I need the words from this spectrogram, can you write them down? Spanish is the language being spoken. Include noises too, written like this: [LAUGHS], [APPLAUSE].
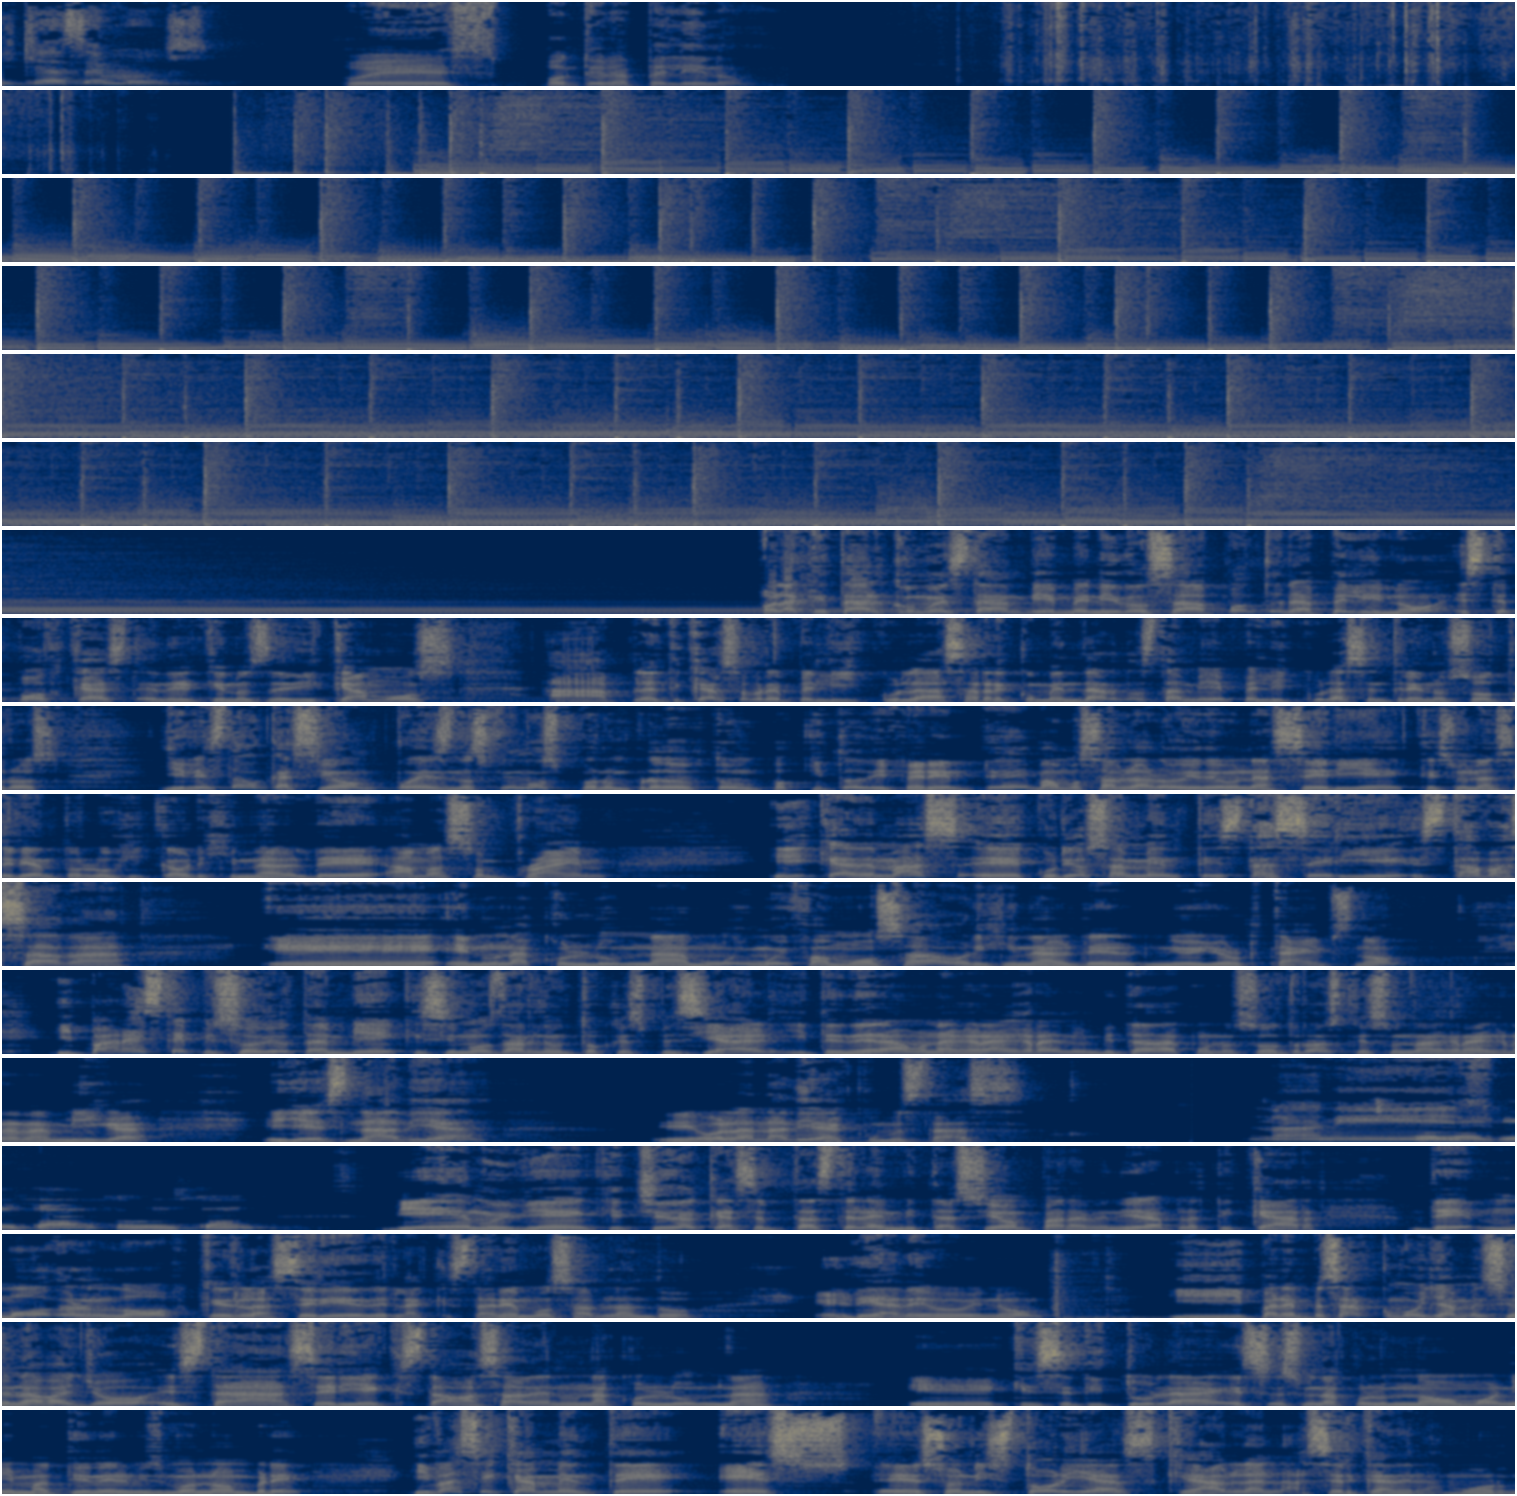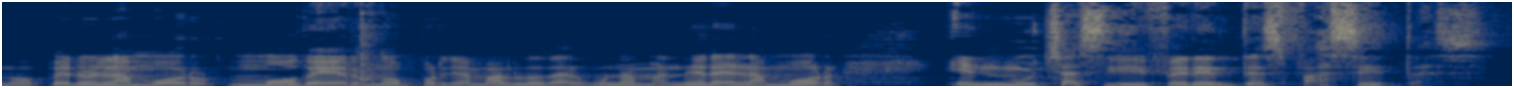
¿Y qué hacemos? Pues ponte una peli, ¿no? ¿Qué tal? ¿Cómo están? Bienvenidos a Ponte una peli, ¿no? Este podcast en el que nos dedicamos a platicar sobre películas, a recomendarnos también películas entre nosotros. Y en esta ocasión, pues nos fuimos por un producto un poquito diferente. Vamos a hablar hoy de una serie, que es una serie antológica original de Amazon Prime. Y que además, eh, curiosamente, esta serie está basada eh, en una columna muy, muy famosa, original del New York Times, ¿no? Y para este episodio también quisimos darle un toque especial y tener a una gran, gran invitada con nosotros, que es una gran, gran amiga. Ella es Nadia. Eh, hola Nadia, ¿cómo estás? Nani. Hola, ¿qué tal? ¿Cómo están? Bien, muy bien. Qué chido que aceptaste la invitación para venir a platicar de Modern Love, que es la serie de la que estaremos hablando el día de hoy, ¿no? Y para empezar, como ya mencionaba yo, esta serie que está basada en una columna eh, que se titula, es, es una columna homónima, tiene el mismo nombre, y básicamente es, eh, son historias que hablan acerca del amor, ¿no? Pero el amor moderno, por llamarlo de alguna manera, el amor en muchas y diferentes facetas.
